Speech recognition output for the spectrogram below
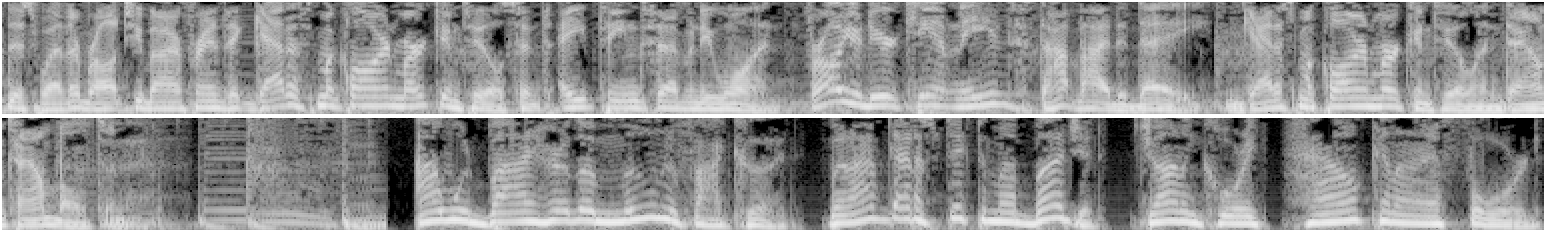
This weather brought to you by our friends at Gaddis McLaurin Mercantile since 1871. For all your deer camp needs, stop by today. Gaddis McLaurin Mercantile in downtown Bolton. I would buy her the moon if I could, but I've got to stick to my budget. John and Corey, how can I afford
